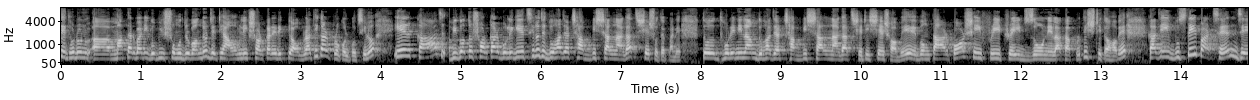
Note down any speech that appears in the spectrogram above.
যে ধরুন আহ, মাতারবাড়ি গভীর সমুদ্র বন্দর যেটি আওয়ামী লীগ সরকারের একটি অগ্রাধিকার প্রকল্প ছিল এর কাজ বিগত সরকার বলে গিয়েছিল যে দু সাল নাগাদ শেষ হতে পারে। তো ধরে নিলাম দু হাজার ছাব্বিশ সাল নাগাদ সেটি শেষ হবে এবং তারপর সেই ফ্রি ট্রেড জোন এলাকা প্রতিষ্ঠিত হবে। কাজেই বুঝতেই পারছেন যে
